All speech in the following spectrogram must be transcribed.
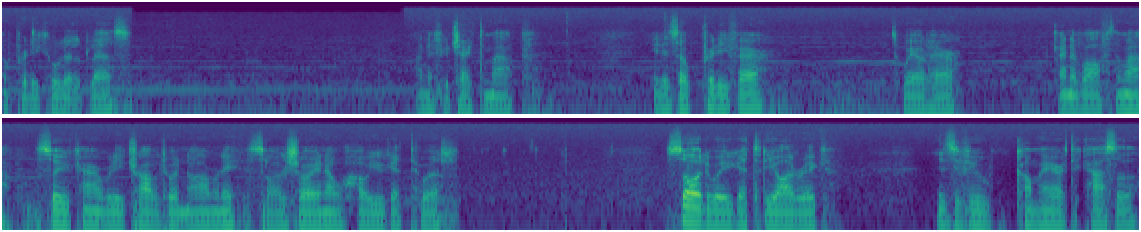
a pretty cool little place. And if you check the map, it is out pretty fair. It's way out here, kind of off the map, so you can't really travel to it normally, so I'll show you now how you get to it. So the way you get to the oil rig is if you come here to Castle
